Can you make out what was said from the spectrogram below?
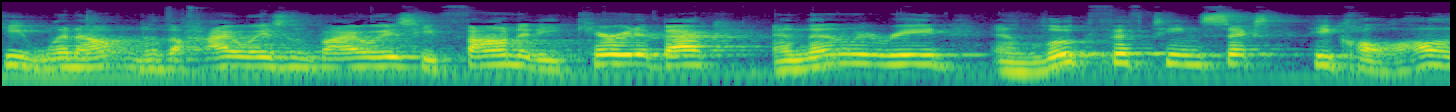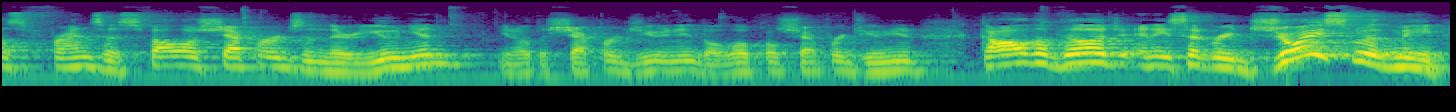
he went out into the highways and byways. He found it. He carried it back. And then we read in Luke 15 6, he called all his friends, his fellow shepherds in their union, you know, the shepherds' union, the local shepherds' union, got all the village, and he said, Rejoice with me.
